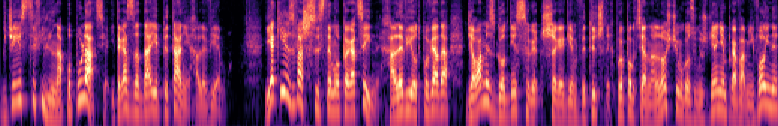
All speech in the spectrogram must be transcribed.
gdzie jest cywilna populacja. I teraz zadaję pytanie Halewiemu. Jaki jest wasz system operacyjny? Halewi odpowiada: Działamy zgodnie z szeregiem wytycznych, proporcjonalnością, rozróżnieniem, prawami wojny.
